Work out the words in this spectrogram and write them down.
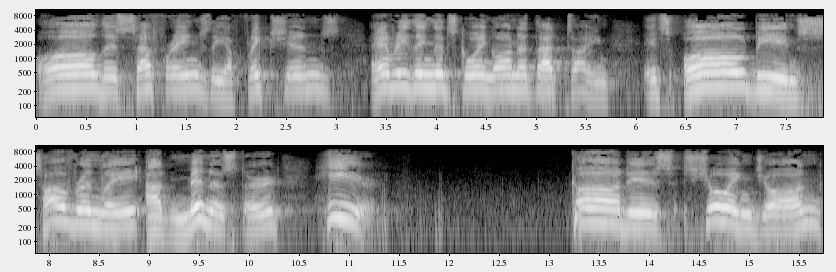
all the sufferings, the afflictions, everything that's going on at that time, it's all being sovereignly administered here. God is showing John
